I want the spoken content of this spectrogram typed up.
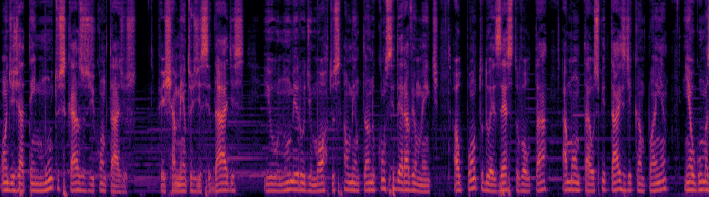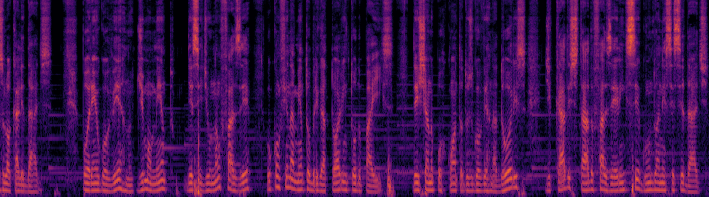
onde já tem muitos casos de contágios, fechamentos de cidades e o número de mortos aumentando consideravelmente, ao ponto do exército voltar a montar hospitais de campanha em algumas localidades. Porém, o governo, de momento, decidiu não fazer o confinamento obrigatório em todo o país, deixando por conta dos governadores de cada estado fazerem segundo a necessidade.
